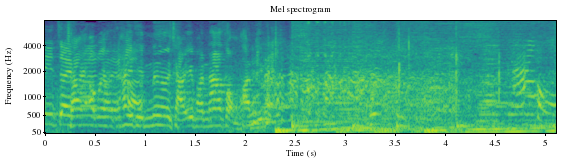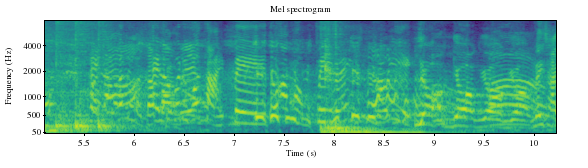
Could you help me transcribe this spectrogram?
ดีใจใช่มากเอาไปลยให้ค่ะเทรนเนอร์ใช้พันห้าสองพันที่ไอ เราก็นึกไอเราก็นึกว่าสายเปย์ต้องเอาของฟรีไว้ให้เขาอีก หยอกหยอกหยอกหยอกได้ใช้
